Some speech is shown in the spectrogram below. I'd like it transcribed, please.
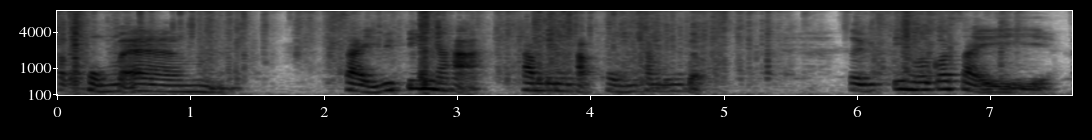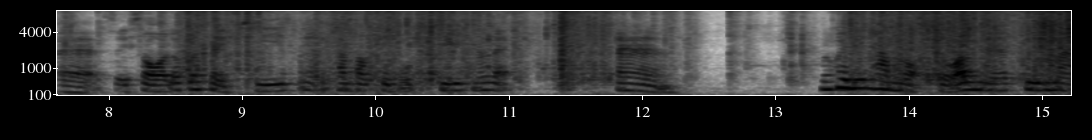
ผักขมแอมใส่วิปปิ้งอะค่ะทำเป็นผักขมทำเป็นแบบ ใส่วิปปิ้งแล้วก็ใส่เอ่อใส่ซอสแล้วก็ใส่ชีสเนี่ยทำผักขมอบชีสนั่นแหละอ่า ไม่ค่อยได้ทำหรอกแต่ว่าเนี้ยซื้อมา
